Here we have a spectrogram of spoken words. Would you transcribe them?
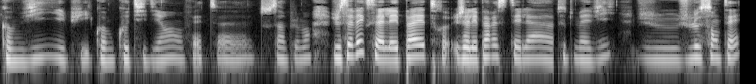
comme vie et puis comme quotidien en fait euh, tout simplement je savais que ça allait pas être j'allais pas rester là toute ma vie je, je le sentais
